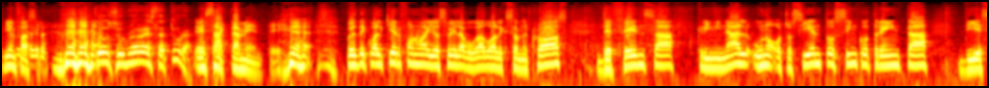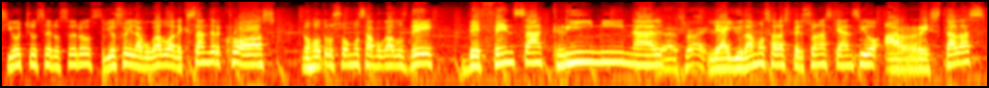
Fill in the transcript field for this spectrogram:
Bien fácil. gracias. Con su nueva estatura. Exactamente. Pues de cualquier forma, yo soy el abogado Alexander Cross, defensa criminal 1-800-530-1800. Yo soy el abogado Alexander Cross. Nosotros somos abogados de defensa criminal. That's right. Le ayudamos a las personas que han sido arrestadas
